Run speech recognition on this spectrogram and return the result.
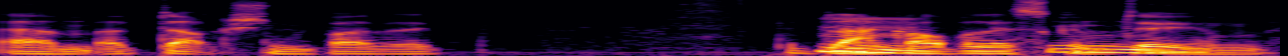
um, abduction by the the Black Hmm. Obelisk of Hmm. Doom,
